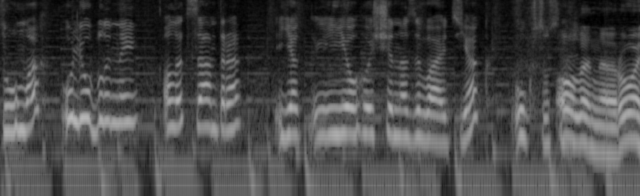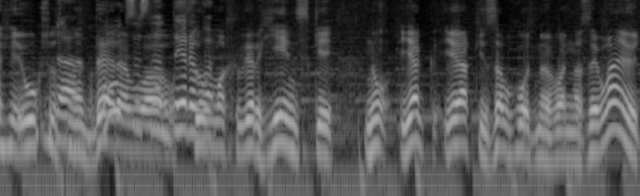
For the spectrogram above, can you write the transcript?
сумах улюблений Олександра, як його ще називають як? Уксусний. Оленерогі, уксусне Да, дерево, уксусне дерево. в сумах Вергінський. Ну, як, як і завгодно його називають.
